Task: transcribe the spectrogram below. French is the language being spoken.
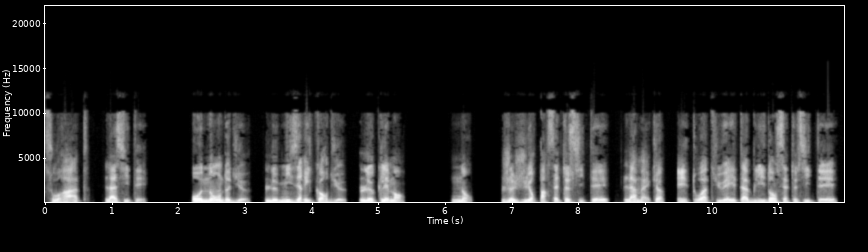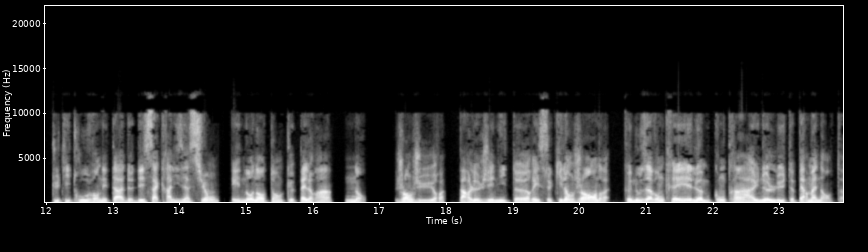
Sourate, la cité. Au nom de Dieu, le miséricordieux, le clément. Non. Je jure par cette cité, la Mecque, et toi tu es établi dans cette cité, tu t'y trouves en état de désacralisation, et non en tant que pèlerin, non. J'en jure, par le géniteur et ce qu'il engendre, que nous avons créé l'homme contraint à une lutte permanente.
